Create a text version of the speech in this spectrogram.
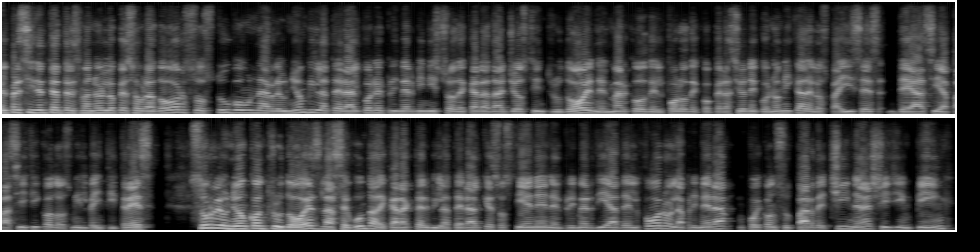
El presidente Andrés Manuel López Obrador sostuvo una reunión bilateral con el primer ministro de Canadá, Justin Trudeau, en el marco del Foro de Cooperación Económica de los Países de Asia-Pacífico 2023. Su reunión con Trudeau es la segunda de carácter bilateral que sostiene en el primer día del foro. La primera fue con su par de China, Xi Jinping,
